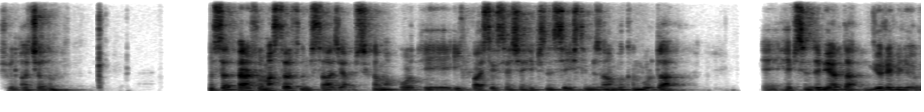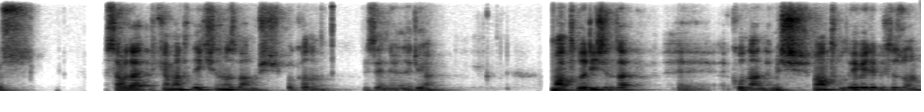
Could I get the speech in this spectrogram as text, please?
Şöyle açalım. Mesela performans tarafını biz sadece yapmıştık ama or, e, ilk baştaki seçeneği hepsini seçtiğimiz zaman bakın burada e, hepsini de bir arada görebiliyoruz. Mesela orada recommended action'ımız varmış. Bakalım bize ne öneriyor. Multiple region'da e, kullan demiş. Multiple availability zone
